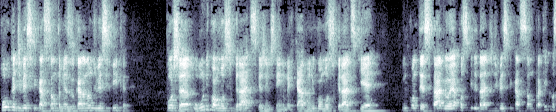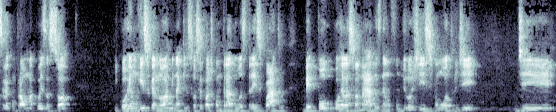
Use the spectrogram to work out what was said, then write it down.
pouca diversificação também, às vezes o cara não diversifica poxa, o único almoço grátis que a gente tem no mercado, o único almoço grátis que é incontestável é a possibilidade de diversificação. Para que, que você vai comprar uma coisa só e correr um risco enorme naquilo se você pode comprar duas, três, quatro, pouco correlacionadas, né? um fundo de logística, um outro de, de,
